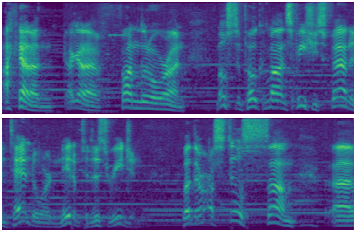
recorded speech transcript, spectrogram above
I got a, I got a fun little run. Most of the Pokemon species found in Tandor are native to this region, but there are still some uh,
